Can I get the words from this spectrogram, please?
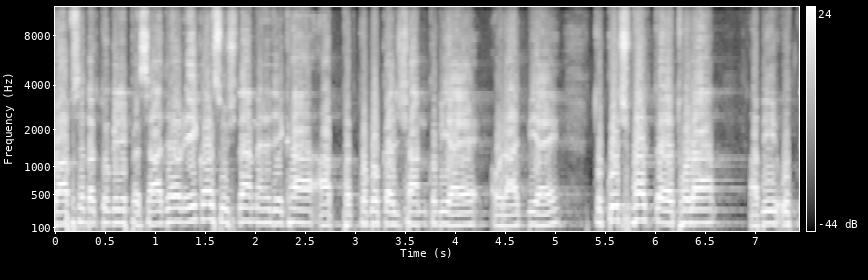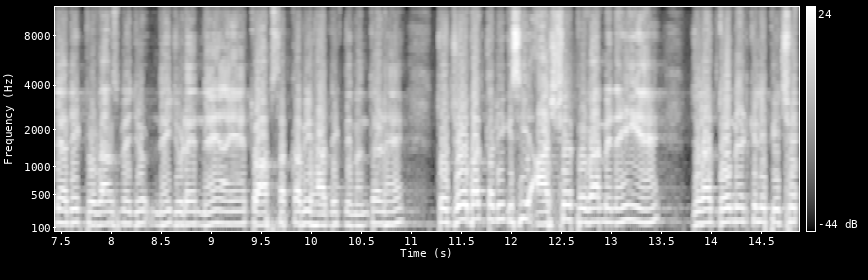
तो आप सब भक्तों के लिए प्रसाद है। और एक और सूचना मैंने देखा, आप भक्तों को कल शाम को भी आए और आज भी आए। तो कुछ भक्त थोड़ा अभी उतने अधिक प्रोग्राम्स में जो, नहीं जुड़े नए आए हैं तो आप सबका भी हार्दिक निमंत्रण है। तो जो भक्त अभी किसी आश्रय प्रोग्राम में नहीं है, जरा दो मिनट के लिए पीछे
